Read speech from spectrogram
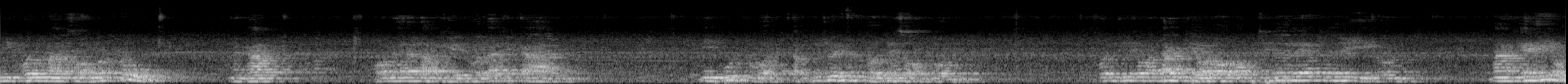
มีคนมาสองรถตู้นะครับพอในระดับเขตตรวจราชการ มีผู้ตรวจกับผู้ช่วยผู้ตรวจไปสองคน คนที่เขามาตั้งแถวรอเอาเชื้อแล้วเชื้ออีกคน มาแค่นี้หรอ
